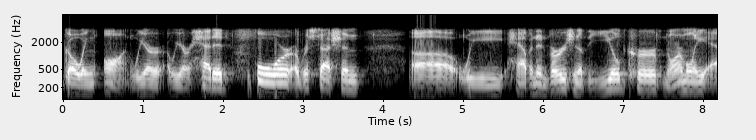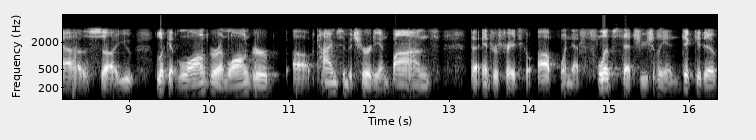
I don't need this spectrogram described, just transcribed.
going on. We are we are headed for a recession. Uh, we have an inversion of the yield curve normally as uh, you look at longer and longer uh, times to maturity in bonds. The interest rates go up. When that flips, that's usually indicative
